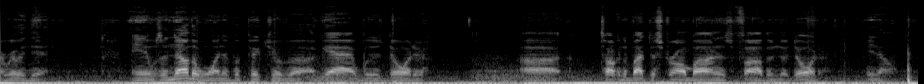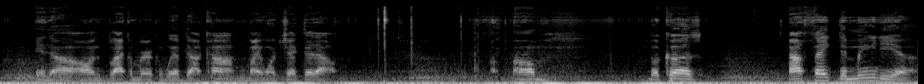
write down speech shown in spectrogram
I really did. And it was another one of a picture of a, a guy with his daughter uh, talking about the strong bond as father and a daughter, you know, and uh, on blackAmericanWeb.com. You might want to check that out. Um, because I think the media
